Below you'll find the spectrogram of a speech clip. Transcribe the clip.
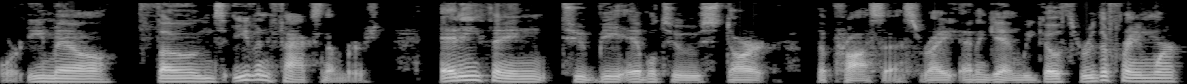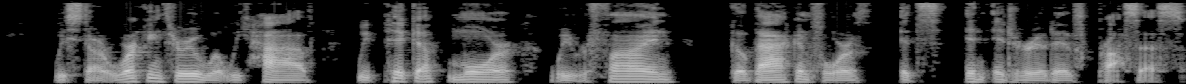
or email, phones, even fax numbers, anything to be able to start the process, right? And again, we go through the framework, we start working through what we have we pick up more, we refine, go back and forth. It's an iterative process.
